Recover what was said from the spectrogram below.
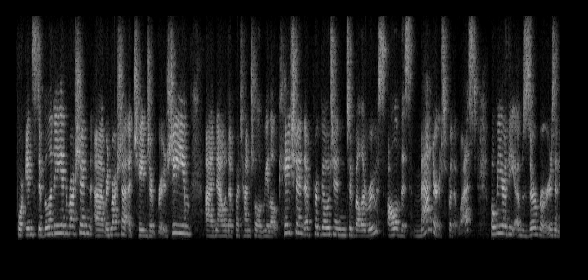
for instability in Russian uh, in Russia, a change of regime, uh, now the potential relocation of Prigozhin to Belarus. All of this matters for the West, but we are the observers and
